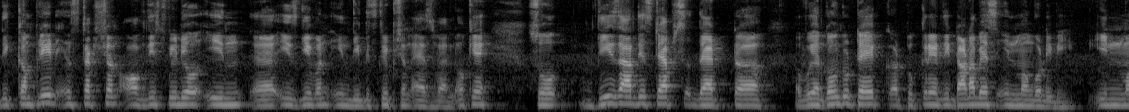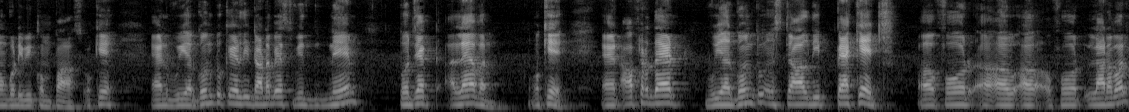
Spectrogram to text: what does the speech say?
the complete instruction of this video in uh, is given in the description as well okay? So these are the steps that uh, we are going to take uh, to create the database in mongodb in mongodb compass okay? And we are going to create the database with name project 11 okay? And after that we are going to install the package for uh, uh, for Laravel,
